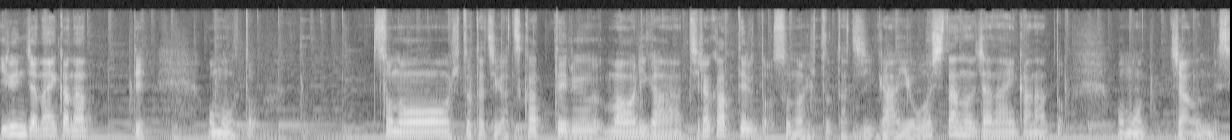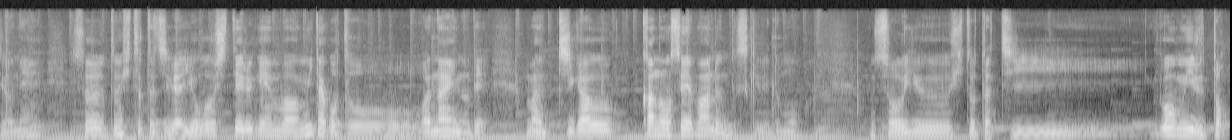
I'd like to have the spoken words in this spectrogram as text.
いるんじゃないかなって思うとその人たちが使ってる周りが散らかってるとその人たちが汚したのじゃないかなと思っちゃうんですよね。その人たちが汚してる現場を見たことはないのでまあ違う可能性もあるんですけれどもそういう人たちを見ると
